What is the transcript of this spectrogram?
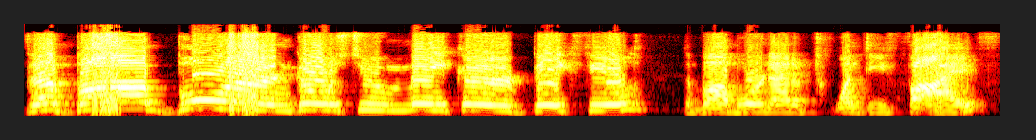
The Bob Bourne goes to Maker Bakefield. The Bob Bourne out of 25.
